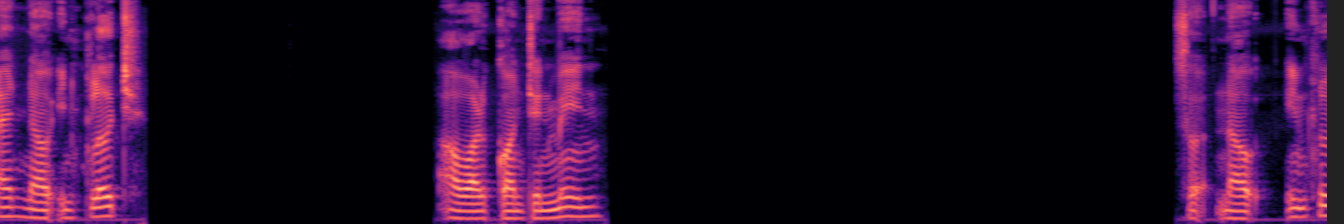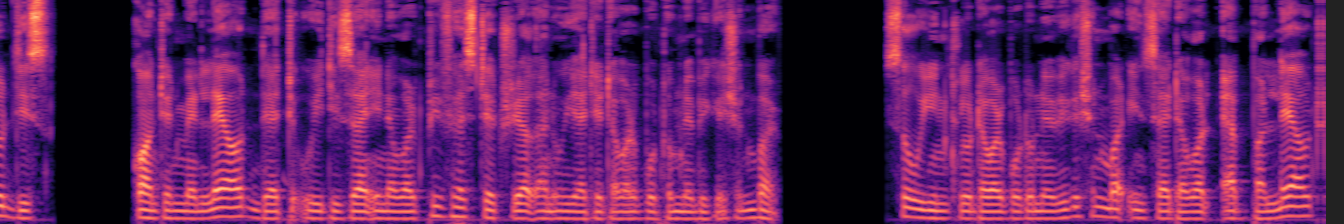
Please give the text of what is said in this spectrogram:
and now include our content main. So now include this content main layout that we designed in our previous tutorial and we added our bottom navigation bar. So we include our bottom navigation bar inside our app bar layout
